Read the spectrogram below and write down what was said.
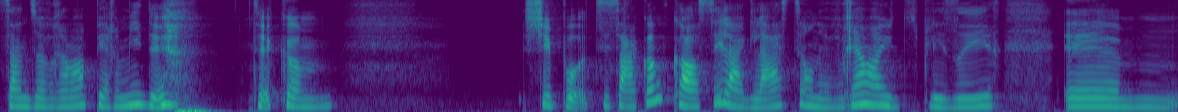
ça nous a vraiment permis de, de comme je sais pas, ça a comme cassé la glace, on a vraiment eu du plaisir. Euh,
